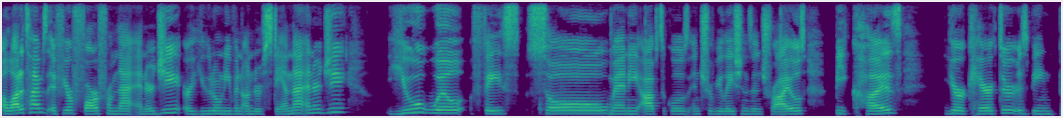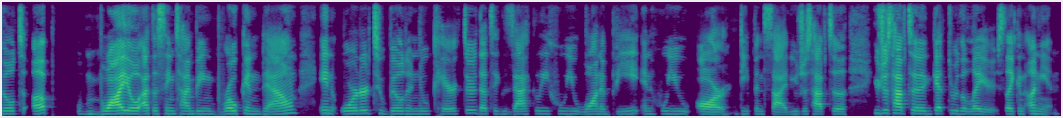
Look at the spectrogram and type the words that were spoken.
A lot of times if you're far from that energy or you don't even understand that energy, you will face so many obstacles and tribulations and trials because your character is being built up while at the same time being broken down in order to build a new character that's exactly who you want to be and who you are deep inside. You just have to you just have to get through the layers like an onion.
